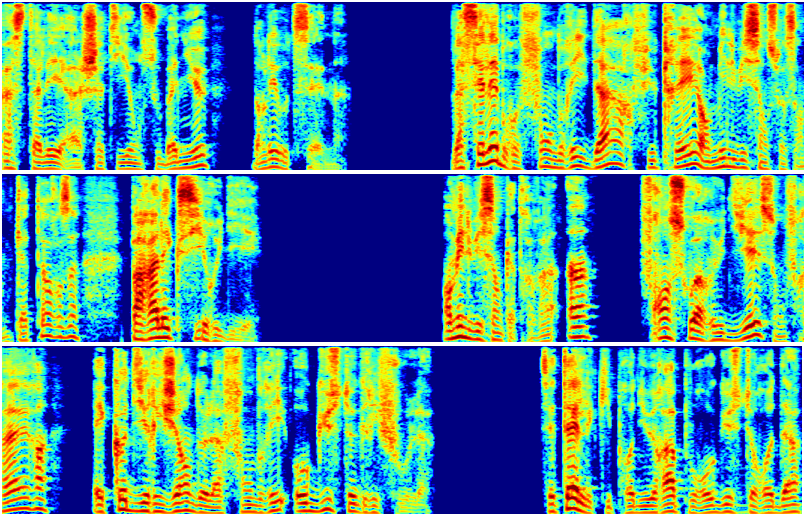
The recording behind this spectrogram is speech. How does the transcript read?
installé à Châtillon-sous-Bagneux, dans les Hauts-de-Seine. La célèbre fonderie d'art fut créée en 1874 par Alexis Rudier. En 1881, François Rudier, son frère, est co-dirigeant de la fonderie Auguste Griffoul. C'est elle qui produira pour Auguste Rodin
